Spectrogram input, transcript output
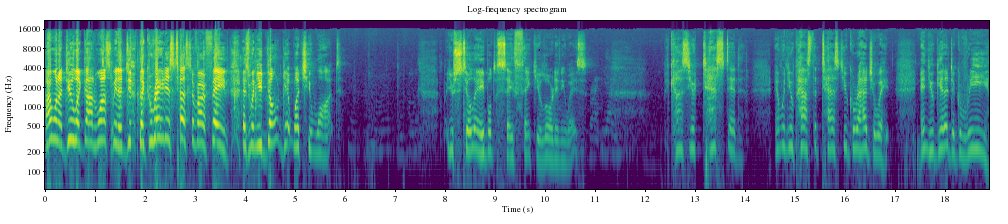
I want to do what God wants me to do. The greatest test of our faith is when you don't get what you want. But you're still able to say, Thank you, Lord, anyways. Because you're tested. And when you pass the test, you graduate and you get a degree.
